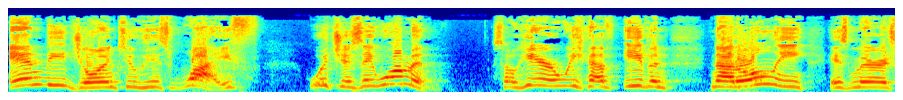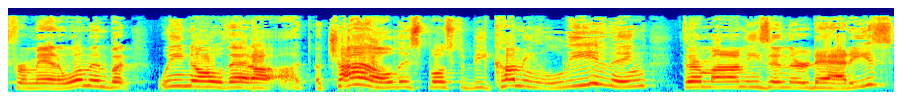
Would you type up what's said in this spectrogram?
and be joined to his wife, which is a woman. So here we have even not only is marriage for a man and woman, but we know that a, a, child is supposed to be coming, leaving their mommies and their daddies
